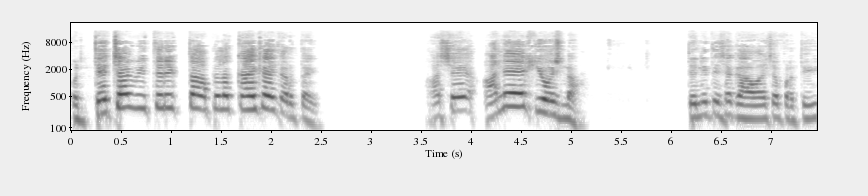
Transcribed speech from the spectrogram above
पण त्याच्या व्यतिरिक्त आपल्याला काय काय करता येईल? असे अनेक योजना त्यांनी त्याच्या गावाच्या प्रती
